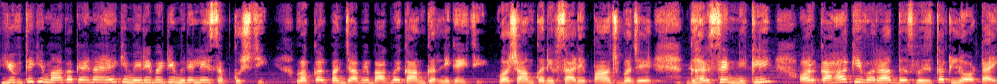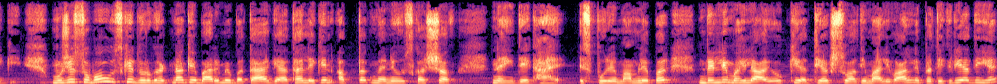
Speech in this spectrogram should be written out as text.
युवती की माँ का कहना है कि मेरी बेटी मेरे लिए सब कुछ थी। वह कल पंजाबी बाग में काम करने गई थी। वह शाम करीब साढ़े पाँच बजे घर से निकली और कहा कि वह रात दस बजे तक लौट आएगी। मुझे सुबह उसकी दुर्घटना के बारे में बताया गया था, लेकिन अब तक मैंने उसका शव नहीं देखा है। इस पूरे मामले पर दिल्ली महिला आयोग की अध्यक्ष स्वाति मालीवाल ने प्रतिक्रिया दी है।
